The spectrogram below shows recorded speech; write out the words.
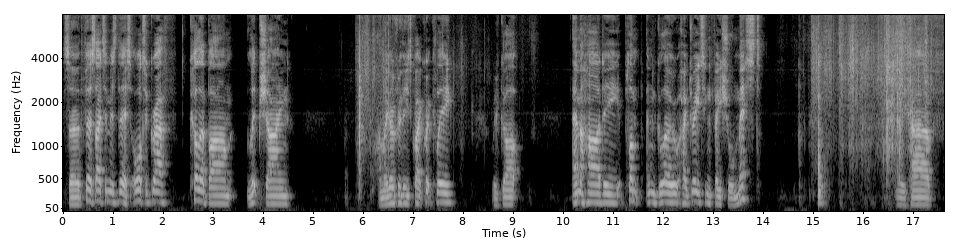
So the first item is this, Autograph Colour Balm Lip Shine. I'm going to go through these quite quickly. We've got Emma Hardy Plump and Glow Hydrating Facial Mist. We have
